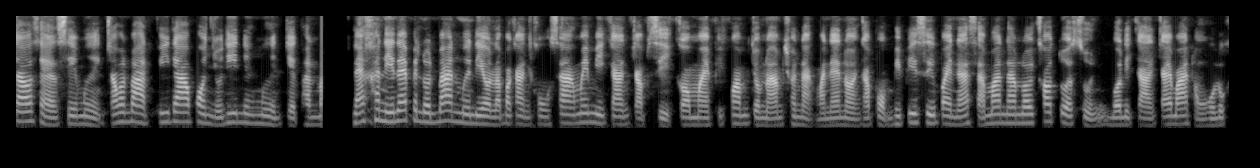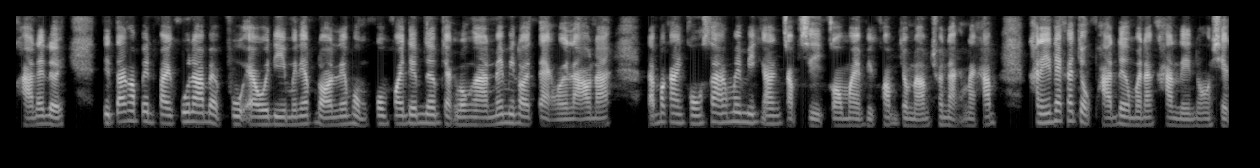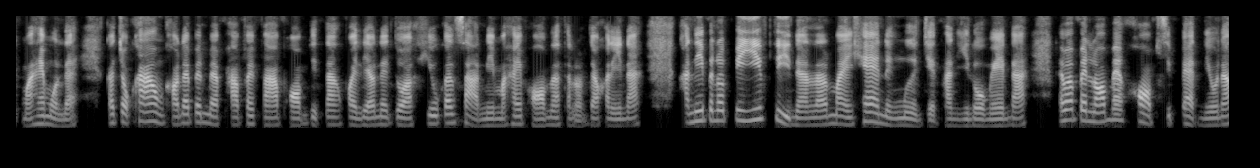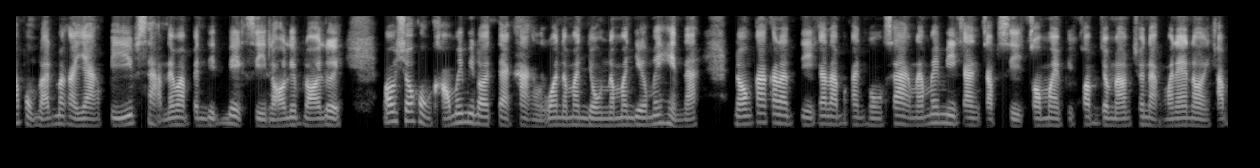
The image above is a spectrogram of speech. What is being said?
949,000 บาทฟรีดาวผ่อนอยู่ที่ 17,000 บาท และคันนี้ได้เป็นรถบ้านมือเดียวรับประกันโครงสร้างไม่มีการกลับสีกอไม้พลิกคว่ำจมน้ำชนหนักมาแน่นอนครับผมพี่ๆซื้อไปนะ สามารถนำรถเข้าตรวจศูนย์บริการใกล้บ้านของคุณลูกค้าได้เลย ติดตั้งก็เป็นไฟคู่หน้าแบบ Full LED มาเรียบร้อยเลยผมโคมไฟเดิมๆจากโรงงานไม่มีรอยแตกรอยร้าวนะรับประกันโครงสร้างไม่มีการกลับสีกอไม้พลิกคว่ำจมน้ำชนหนักนะครับคันนี้ได้กระจกพาร์ทเดิมมาทั้งคันเลยน้องเช็คมาให้หมดแล้วกระจกข้างของเขาได้เป็นแบบพับไฟฟ้าพร้อมติดตั้งไฟเลี้ยวในตัวคิ้วกันสาดมีมาให้พร้อมนะสำหรับเจ้าคันนี้นะคันนี้เป็นรถปี 24นะแล้วไม่แค่17,000กิโลเมตรนะ ได้มาเป็นล้อแม็กขอบ 18 นิ้วนะ ผมรัดมากับยางปี23ได้มาเป็นดิสเบรก4ล้อเรียบร้อยเลยเบ้าโชคของเขาไม่มีรอยแตกหักหรือว่าน้ำมันยงน้ำมันเยอะไม่เห็นนะ น้องกล้าการันตีการรับประกันโครงสร้างนะ ไม่มีการกลับสีกองไม้พลิกคว่ำจมน้ำชนหนักมาแน่นอนครับ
